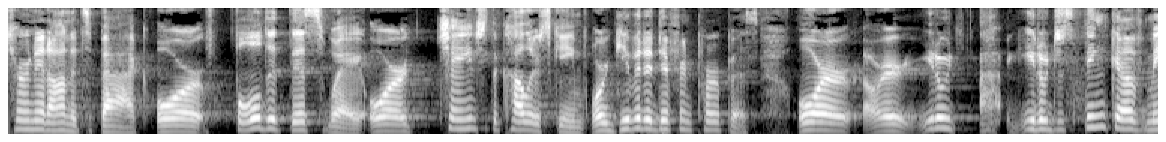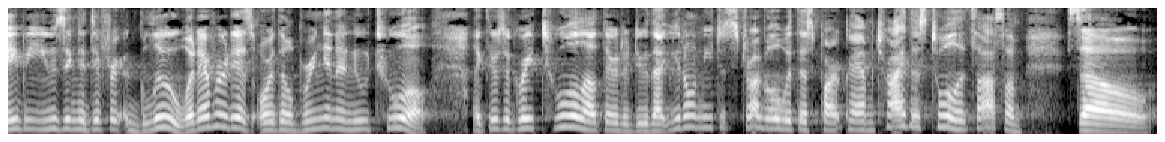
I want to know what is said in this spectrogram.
turn it on its back or fold it this way or change the color scheme or give it a different purpose or or you know uh, you know just think of maybe using a different glue whatever it is or they'll bring in a new tool. Like there's a great tool out there to do that. You don't need to struggle with this part Pam. Try this tool. It's awesome. So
